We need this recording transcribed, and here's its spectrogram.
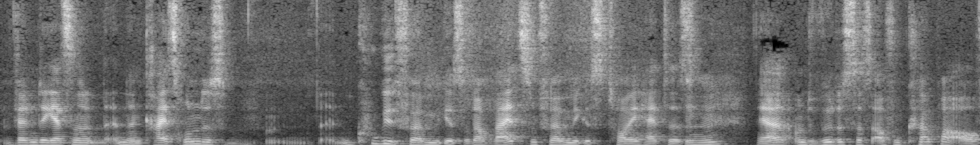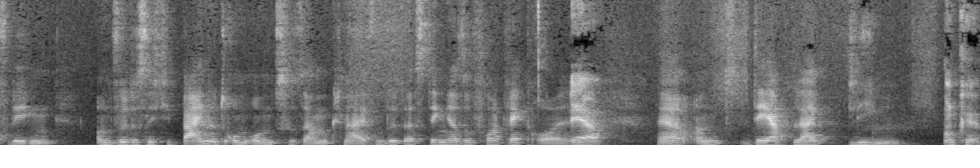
wenn du jetzt ein, ein kreisrundes, ein kugelförmiges oder weizenförmiges Toy hättest, ja, und du würdest das auf den Körper auflegen und würdest nicht die Beine drumherum zusammenkneifen, würde das Ding ja sofort wegrollen. Ja. Ja, und der bleibt liegen. Okay.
